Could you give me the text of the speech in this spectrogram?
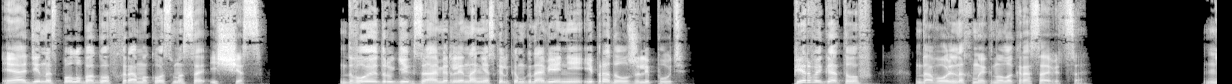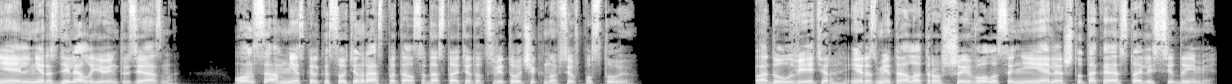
и один из полубогов храма космоса исчез. Двое других замерли на несколько мгновений и продолжили путь. Первый готов, довольно хмыкнула красавица. Нель не разделял ее энтузиазма. Он сам несколько сотен раз пытался достать этот цветочек, но все впустую. Подул ветер и разметал отросшие волосы Ниэля, что так и остались седыми.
